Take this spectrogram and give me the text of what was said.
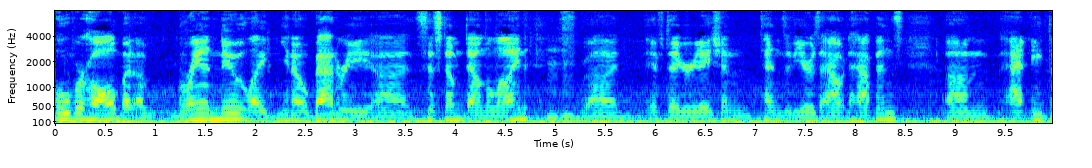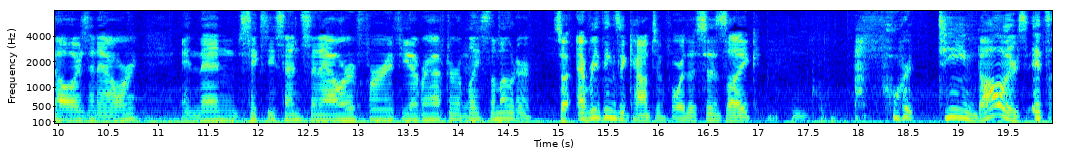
overhaul, but a brand new like you know battery uh, system down the line. Mhm. Uh, if degradation tens of years out happens, um, at eight dollars an hour, and then sixty cents an hour for if you ever have to replace the motor. So everything's accounted for. This is like fourteen dollars. It's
